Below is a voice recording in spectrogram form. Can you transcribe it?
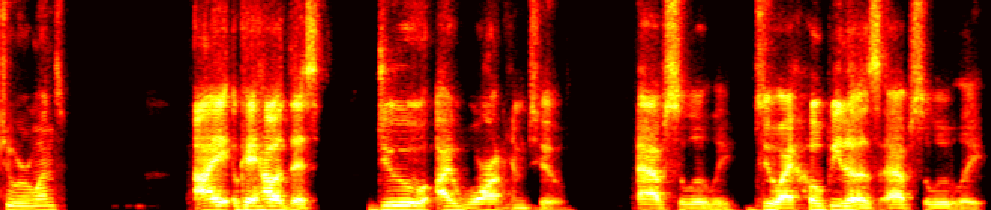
tour wins? I okay, how about this? Do I want him to? Absolutely. Do I hope he does? Absolutely.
